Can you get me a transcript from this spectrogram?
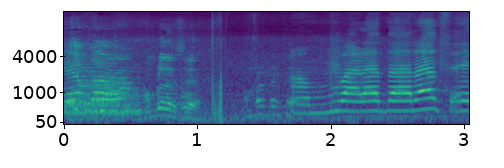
அம்பலதரசே. அம்பலதரசே அம்பலதரசே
